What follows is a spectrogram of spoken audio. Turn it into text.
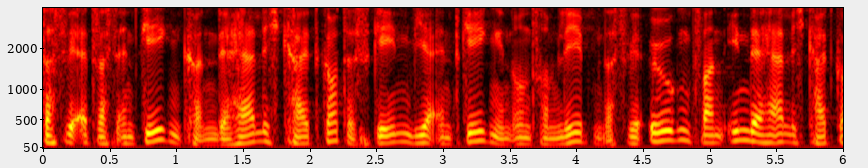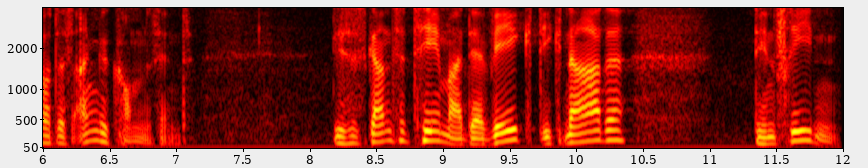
dass wir etwas entgegen können. Der Herrlichkeit Gottes gehen wir entgegen in unserem Leben, dass wir irgendwann in der Herrlichkeit Gottes angekommen sind. Dieses ganze Thema, der Weg, die Gnade, den Frieden,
